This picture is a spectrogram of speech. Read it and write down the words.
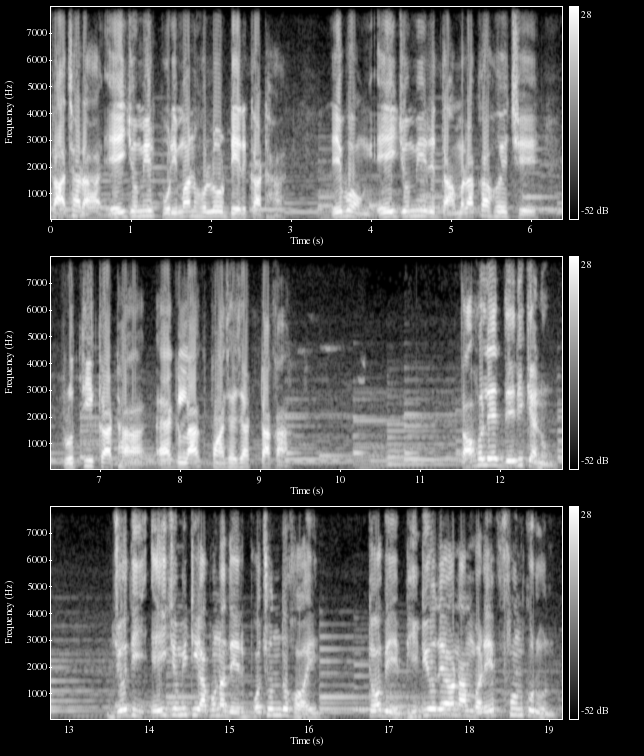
তাছাড়া এই জমির পরিমাণ হলো দেড় কাঠা এবং এই জমির দাম রাখা হয়েছে প্রতি কাঠা এক লাখ পাঁচ হাজার টাকা। তাহলে দেরি কেন? যদি এই জমিটি আপনাদের পছন্দ হয়, তবে ভিডিও দেওয়া নাম্বারে ফোন করুন।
